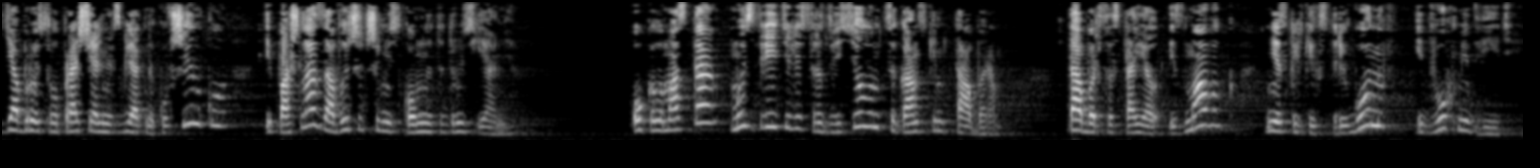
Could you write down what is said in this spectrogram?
Я бросила прощальный взгляд на кувшинку и пошла за вышедшими из комнаты друзьями. Около моста мы встретились с развеселым цыганским табором. Табор состоял из мавок, нескольких стригонов и двух медведей.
